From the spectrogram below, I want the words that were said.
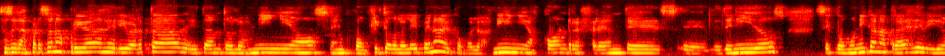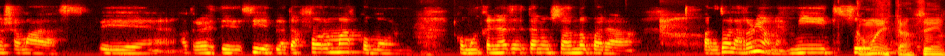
Entonces, las personas privadas de libertad, de tanto los niños en conflicto con la ley penal como los niños con referentes eh, detenidos, se comunican a través de videollamadas, eh, a través de, sí, de plataformas como, como en general se están usando para, para todas las reuniones, Meet, Zoom. Como esta, sí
